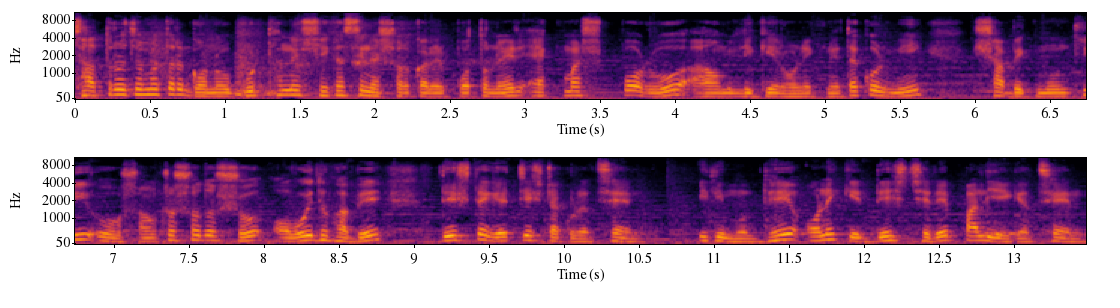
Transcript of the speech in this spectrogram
ছাত্র জনতার গণ অভ্যুত্থানে শেখ হাসিনা সরকারের পতনের এক মাস পরও আওয়ামী লীগের অনেক নেতাকর্মী, সাবেক মন্ত্রী ও সংসদ সদস্য অবৈধভাবে দেশ ত্যাগের চেষ্টা করেছেন। ইতিমধ্যে অনেকে দেশ ছেড়ে পালিয়ে গেছেন।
